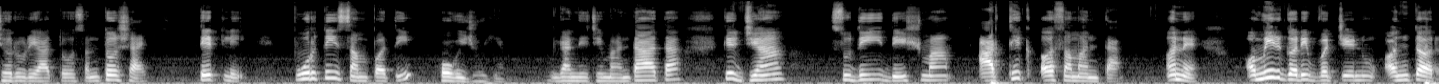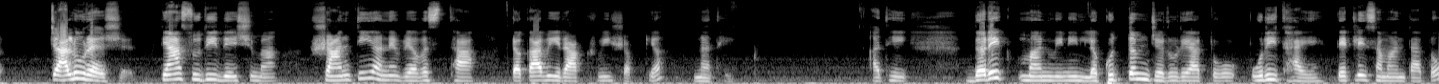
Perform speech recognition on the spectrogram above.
જરૂરિયાતો સંતોષાય તેટલી પૂરતી સંપત્તિ હોવી જોઈએ. ગાંધીજી માનતા હતા કે જ્યાં સુધી દેશમાં આર્થિક અસમાનતા અને અમીર ગરીબ વચ્ચેનું અંતર ચાલુ રહેશે, ત્યાં સુધી દેશમાં શાંતિ અને વ્યવસ્થા ટકાવી રાખવી શક્ય નથી. આથી દરેક માનવીની લઘુત્તમ જરૂરિયાતો પૂરી થાય તેટલી સમાનતા તો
